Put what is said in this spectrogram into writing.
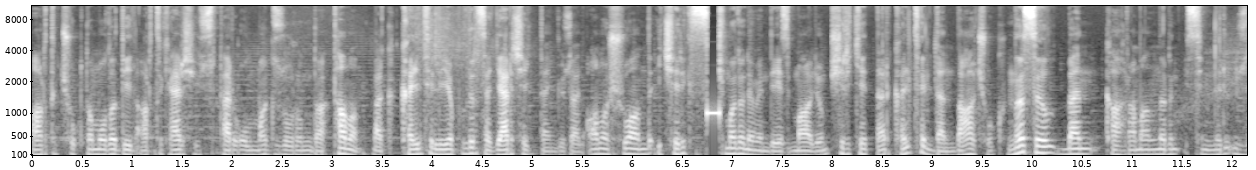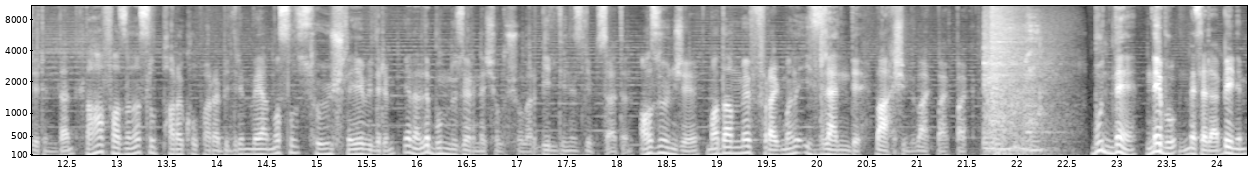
artık çok da moda değil. Artık her şey süper olmak zorunda. Tamam bak kaliteli yapılırsa gerçekten güzel. Ama şu anda içerik sıçma dönemindeyiz malum. Şirketler kaliteliden daha çok nasıl ben kahramanların isimleri üzerinden daha fazla nasıl para koparabilirim veya nasıl söğüşleyebilirim genelde bunun üzerinde çalışıyorlar bildiğiniz gibi zaten. Az önce Madame Web fragmanı izlendi. Bak şimdi bak bak bak. Bu ne? Ne bu? Mesela benim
